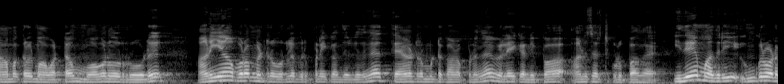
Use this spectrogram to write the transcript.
நாமக்கல் மாவட்டம் மோகனூர் ரோடு. அணியாபுரம் என்ற ஊரில் விற்பனைக்கு வந்திருக்குதுங்க. தேவையற்ற மட்டும் காணப்படுங்க. விலை கண்டிப்பாக அனுசரித்து கொடுப்பாங்க. இதே மாதிரி உங்களோட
